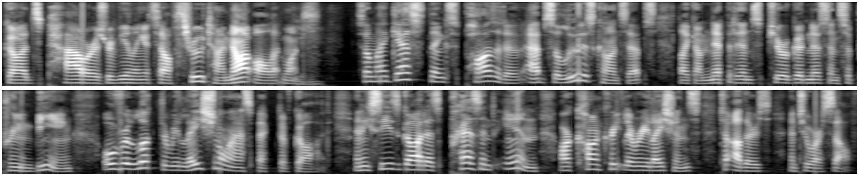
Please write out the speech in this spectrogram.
God's power is revealing itself through time, not all at once. So my guest thinks positive absolutist concepts like omnipotence, pure goodness, and supreme being overlook the relational aspect of God, and he sees God as present in our concrete relations to others and to ourselves.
